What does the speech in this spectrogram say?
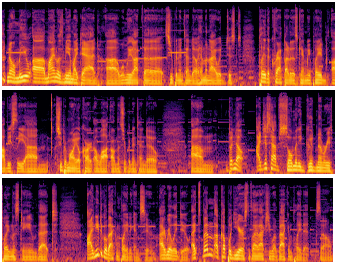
no, me. Uh, mine was me and my dad. Uh, when we got the Super Nintendo, him and I would just play the crap out of this game. We played obviously um, Super Mario Kart a lot on the Super Nintendo. Um, but no, I just have so many good memories playing this game that I need to go back and play it again soon. I really do. It's been a couple years since I've actually went back and played it. So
